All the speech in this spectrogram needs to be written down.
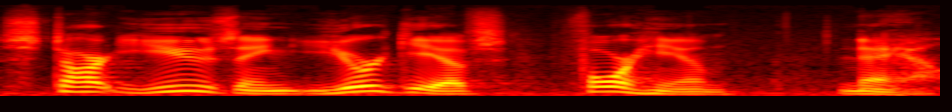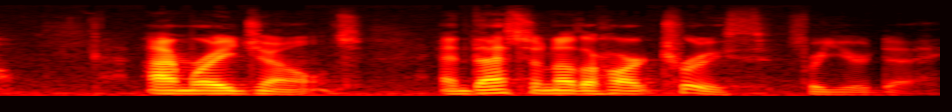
start using your gifts for Him now. I'm Ray Jones, and that's another heart truth for your day.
